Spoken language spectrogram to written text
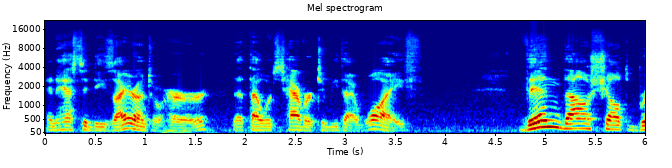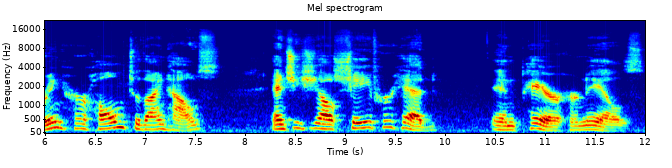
and hast a desire unto her, that thou wouldst have her to be thy wife, then thou shalt bring her home to thine house, and she shall shave her head and pare her nails.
